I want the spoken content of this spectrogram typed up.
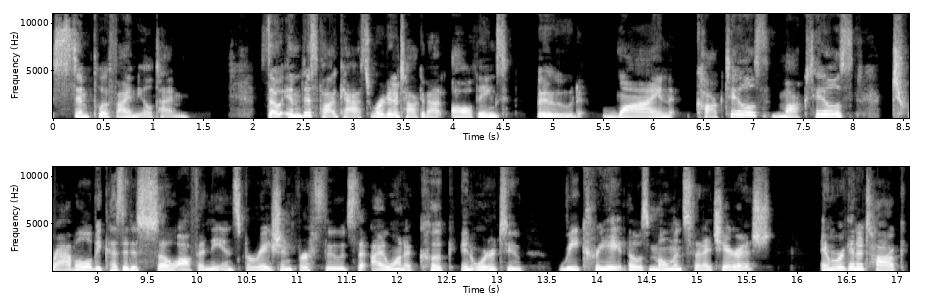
simplify mealtime. So in this podcast, we're going to talk about all things food, wine, cocktails, mocktails, travel, because it is so often the inspiration for foods that I want to cook in order to recreate those moments that I cherish. And we're going to talk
